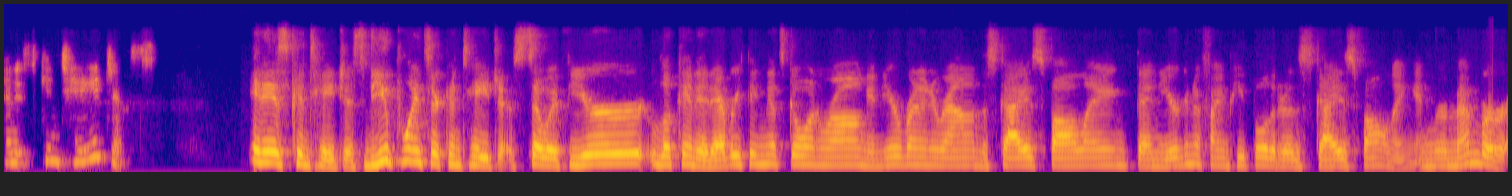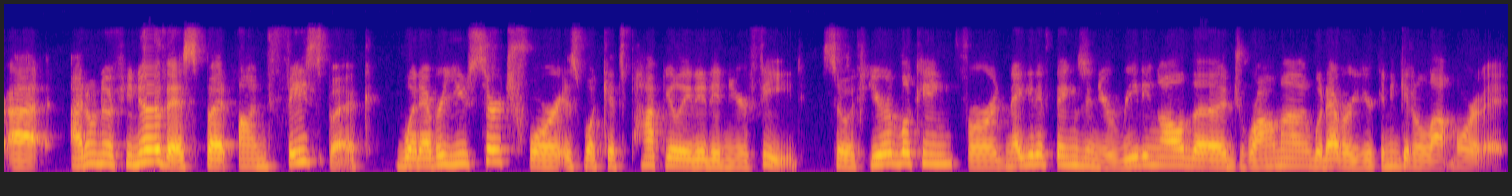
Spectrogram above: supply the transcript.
And it's contagious. It is contagious. Viewpoints are contagious. So if you're looking at everything that's going wrong and you're running around, the sky is falling, then you're going to find people that are the sky is falling. And remember, uh, I don't know if you know this, but on Facebook, whatever you search for is what gets populated in your feed. So if you're looking for negative things and you're reading all the drama and whatever, you're going to get a lot more of it.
